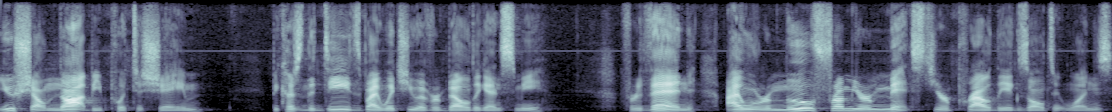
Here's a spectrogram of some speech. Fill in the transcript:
you shall not be put to shame because of the deeds by which you have rebelled against me. For then I will remove from your midst your proudly exalted ones,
